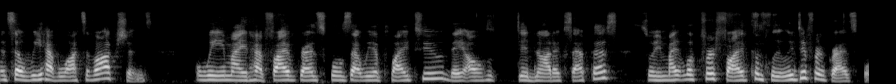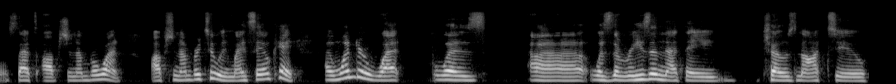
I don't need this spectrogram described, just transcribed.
And so we have lots of options. We might have five grad schools that we applied to. They all did not accept us. So we might look for five completely different grad schools. That's option number one. Option number two, we might say, okay, I wonder what was uh, was the reason that they chose not to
